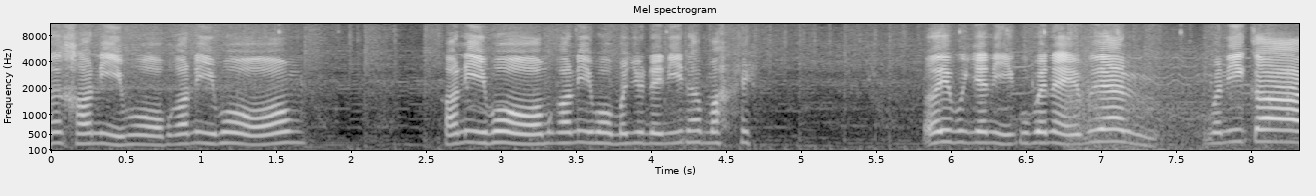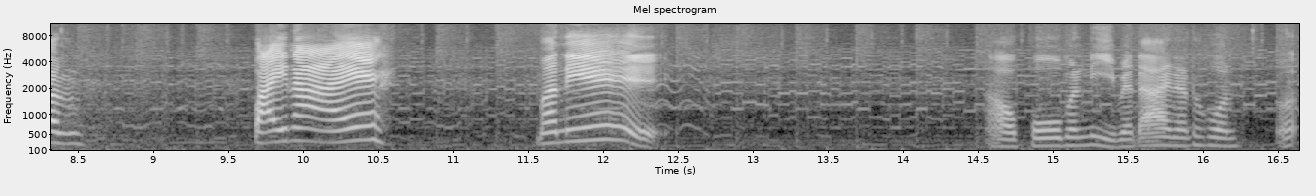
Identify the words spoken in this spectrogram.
อ้ยเขาหนีผมเขาหนีผมเขาหนีผมเขาหนีผมมันอยู่ในนี้ทำไม เอ้ยมึงจะหนีกูไปไหนเพื่อนมานี่ก่อน ไปไหน มานี่เอาโปมันหนีไม่ได้นะทุกคน เออ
